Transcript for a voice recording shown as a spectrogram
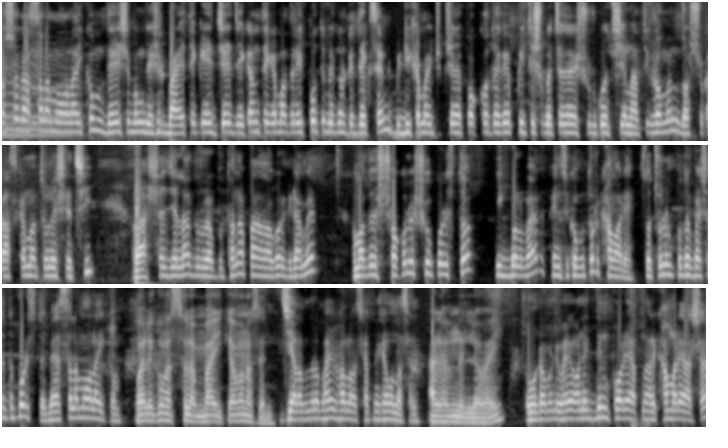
দর্শক আসসালামু আলাইকুম। দেশ এবং দেশের বাইরে থেকে যে যেখান থেকে আমাদের এই প্রতিবেদনটি দেখছেন বিডি খামা ইউটিউব চ্যানেল পক্ষ থেকে প্রীতি শুভেচ্ছা জানিয়ে শুরু করছি আমি আতিক রহমান। দর্শক আজকে আমরা চলে এসেছি রাজশাহী জেলা দুর্গাপুর থানা পানানগর গ্রামে আমাদের সকলের সুপরিচিত ইকবাল ভাইয়ের ফেন্সি কবুতর খামারে। তো চলুন প্রথম ভাইয়ের সাথে পরিচিত। ভাই আসসালামু আলাইকুম। ওয়ালাইকুম আসসালাম। ভাই কেমন আছেন? জি আলহামদুলিল্লাহ ভাই ভালো আছে। আপনি কেমন আছেন? আলহামদুলিল্লাহ ভাই। তো মোটামুটি ভাই অনেকদিন পরে আপনার খামারে আসা।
